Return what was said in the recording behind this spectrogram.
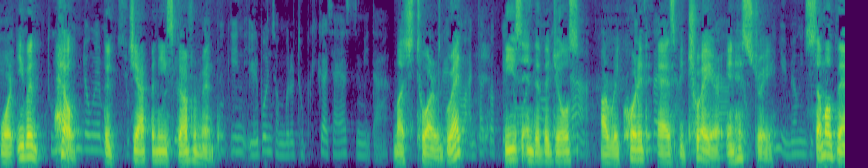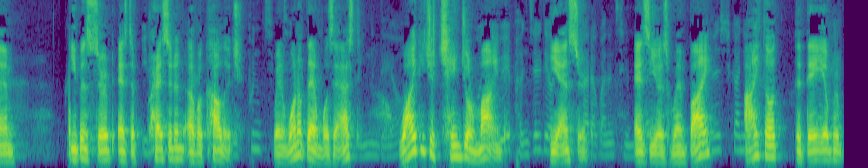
or even helped the Japanese government. Much to our regret, these individuals are recorded as betrayer in history. Some of them even served as the president of a college. When one of them was asked, Why did you change your mind? He answered, As years went by, I thought the day of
